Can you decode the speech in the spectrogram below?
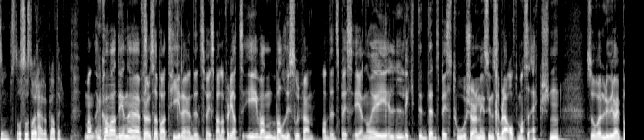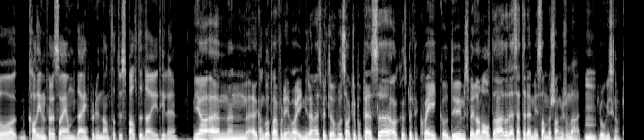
som også står her og prater? Men hva var dine følelser på at tidligere Dead Space-spiller? Fordi at jeg var en veldig stor fan av Dead Space 1. Og jeg likte Dead Space 2, sjøl om jeg syns det ble altfor masse action. Så lurer jeg på hva dine følelser er om deg, for du nevnte at du spilte deg tidligere. Ja, eh, men det kan godt være fordi jeg var yngre. Men jeg spilte hovedsakelig på PC. Akkurat spilte Quake og Doom-spillene og alt det her, og det setter dem i samme sjanger som det her. Mm. Logisk nok.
